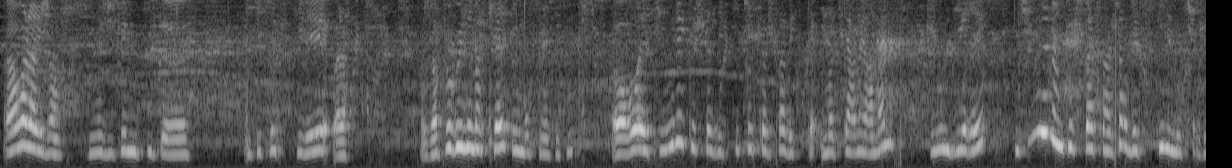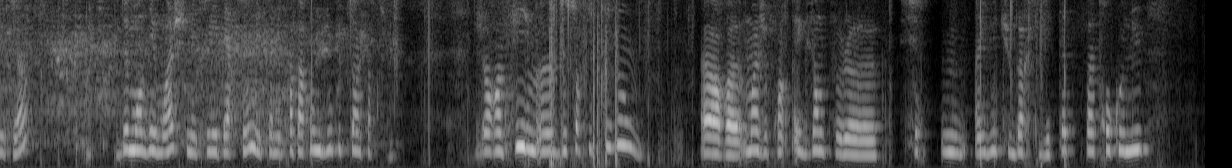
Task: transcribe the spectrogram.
Alors voilà les gens, j'ai fait une petite, euh, un petit truc stylé, voilà. J'ai un peu ruiné ma caisse, mais bon, c'est tout. Alors ouais, si vous voulez que je fasse des petits trucs comme ça avec mode caméraman, vous me direz. Et si vous voulez même que je fasse un genre de film sur GTA, demandez-moi, je mettrai les persos, mais ça mettra par contre beaucoup de temps à sortir. Genre un film euh, de sortie de prison. Alors, euh, moi, je prends exemple sur un youtubeur qui n'est peut-être pas trop connu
